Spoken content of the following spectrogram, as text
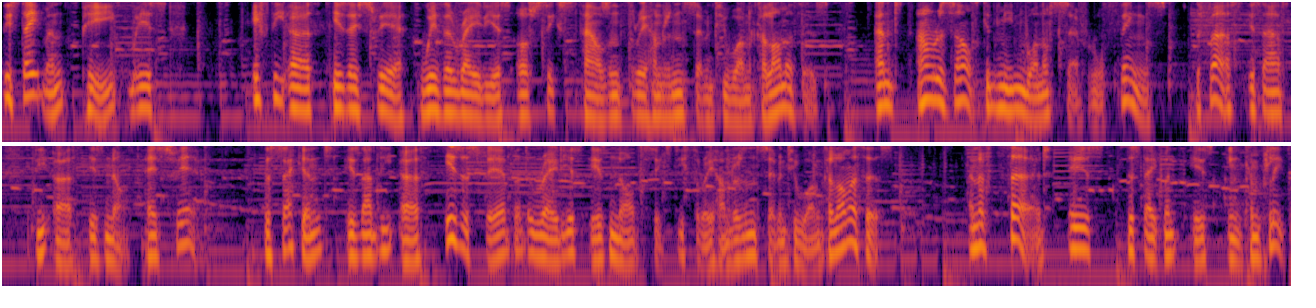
the statement P is if the Earth is a sphere with a radius of 6,371 kilometers. And our result could mean one of several things. The first is that the Earth is not a sphere. The second is that the Earth is a sphere, but the radius is not 6,371 kilometers. And the third is the statement is incomplete.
